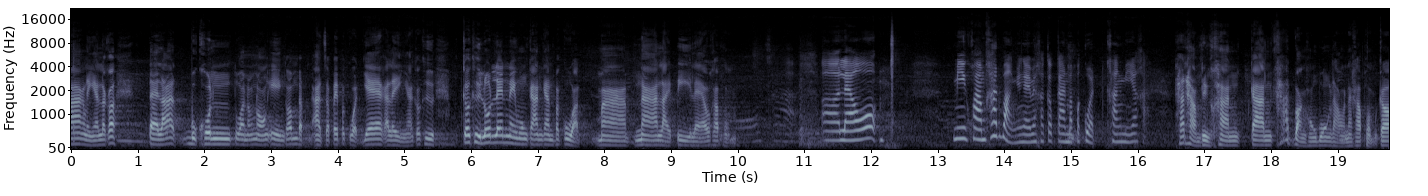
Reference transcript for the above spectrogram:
บ้างอะไรเงี้ยแล้วก็แต่ละบุคคลตัวน้องๆเองก็แบบอาจจะไปประกวดแยกอะไรอย่างเงี้ยก็คือก็คือโลดเล่นในวงการการประกวดมานานหลายปีแล้วครับผม เอ่อแล้วมีความคาดหวังยังไงไหมคะ กับการมาประกวดครั้งนี้อะค่ะ ถ้าถามถึงการการคาดหวังของวงเรานะครับ ผมก็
